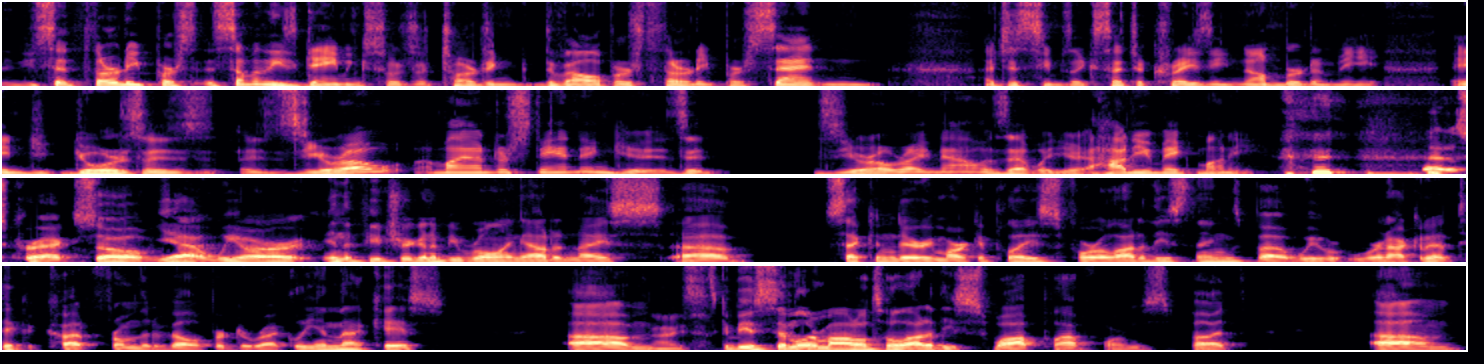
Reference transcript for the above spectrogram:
you said 30% some of these gaming stores are charging developers 30% and it just seems like such a crazy number to me and yours is, zero my understanding is it zero right now? Is that what you're? How do you make money? that is correct. So yeah, we are in the future going to be rolling out a nice uh, secondary marketplace for a lot of these things, but we we're not going to take a cut from the developer directly in that case. Um, nice. It's going to be a similar model to a lot of these swap platforms, but um,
